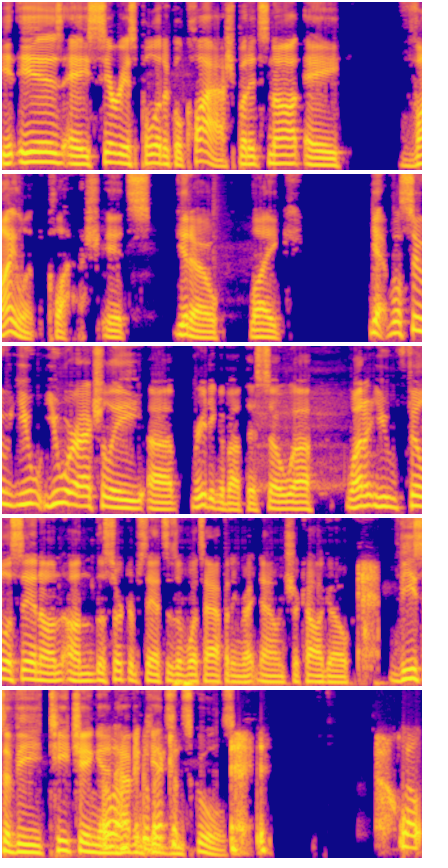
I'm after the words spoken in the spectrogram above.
it is a serious political clash, but it's not a violent clash. It's you know like yeah. Well, Sue, you you were actually uh, reading about this, so uh, why don't you fill us in on on the circumstances of what's happening right now in Chicago, vis-a-vis teaching and Oh, I have to having kids to- in schools? Well,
